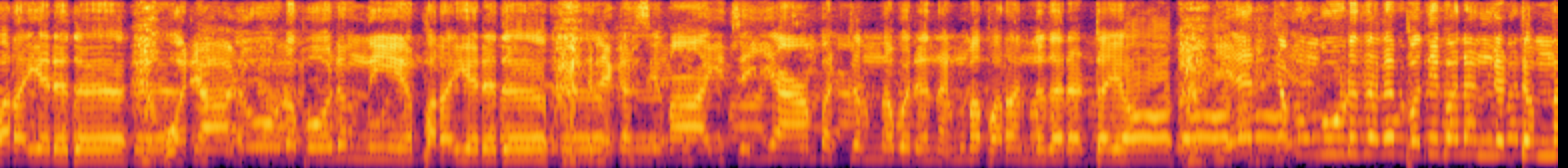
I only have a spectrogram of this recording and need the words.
പറയരുത്. ഒരാളോട് പോലും നീ പറയരുത്. രഹസ്യമായി ചെയ്യാൻ പറ്റുന്ന ഒരു നന്മ പറഞ്ഞു തരട്ടെയോ? ഏറ്റവും കൂടുതൽ പ്രതിഫലം കിട്ടുന്ന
